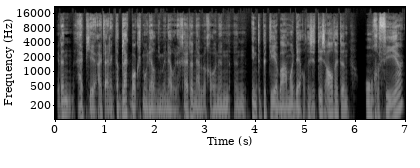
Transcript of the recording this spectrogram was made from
Dan heb je uiteindelijk dat blackbox model niet meer nodig. Hè? Dan hebben we gewoon een, een interpreteerbaar model. Dus het is altijd een ongeveer.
